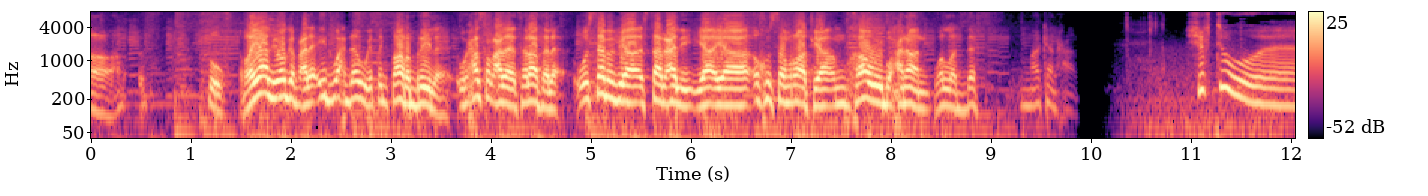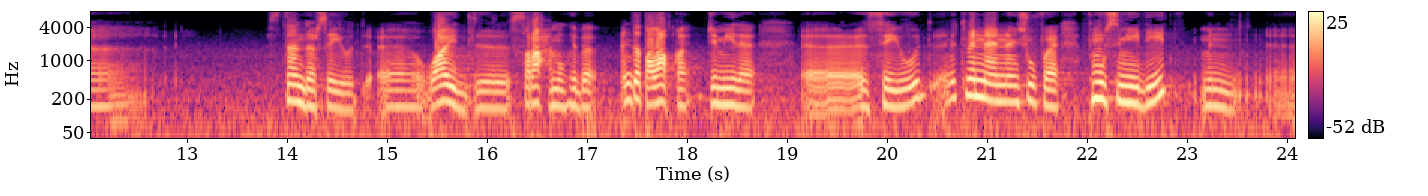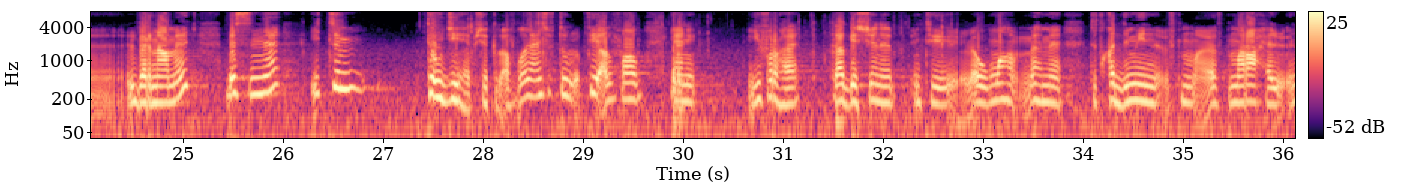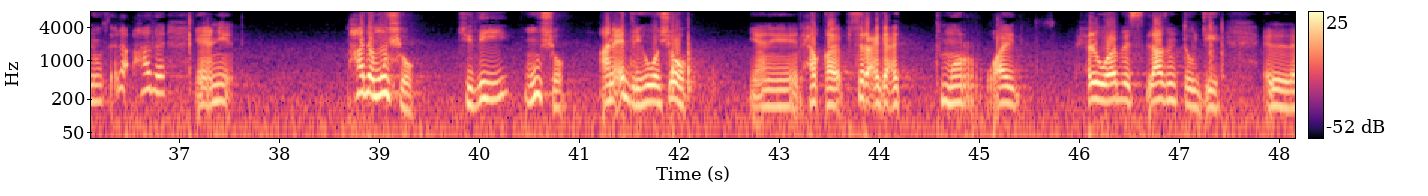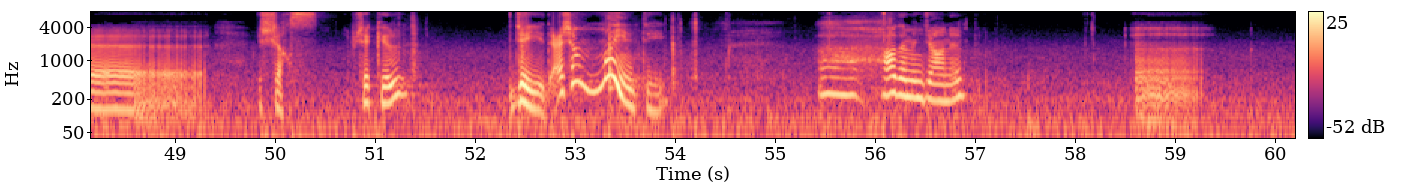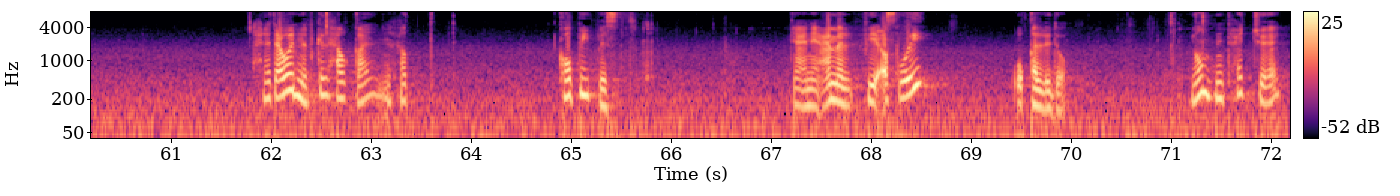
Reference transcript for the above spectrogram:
آه طوف. ريال يوقف على إيد واحدة ويطق طار بريلة. ويحصل على ثلاثة لا. والسبب يا أستاذ علي يا يا أخو سمرات يا مخاوي أبو حنان. والله الدف ما كان حال. شفتوا آه، stand up سيود آه، وايد آه، صراحة موهبة عنده طلاقة جميلة سيود. نتمنى ان نشوفه في موسم جديد من البرنامج بس إنه يتم توجيهه بشكل أفضل. يعني شفتوا في ألفاظ يعني يفرها داق الشنب أنت لو مه- مهما تتقدمين في مراحل الأنوثة لا هذا يعني هذا مو شو كذي مو شو. أنا أدري هو شو. يعني الحلقة بسرعة قاعد تمر وايد حلوة بس لازم توجيه ال- الشخص بشكل جيد عشان ما ينتهي. آه هذا من جانب. آه إحنا تعودنا بكل حلقة نحط copy paste يعني عمل فيه أصلي وقلدوه. يوم نتحكى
